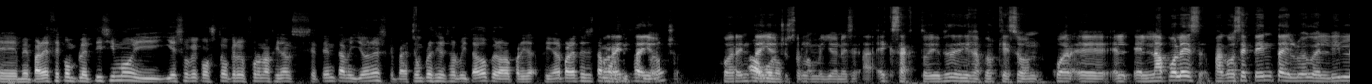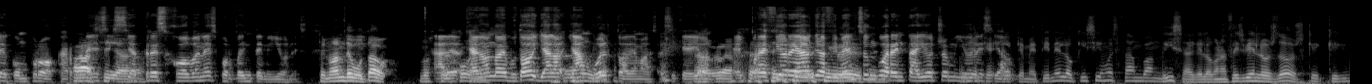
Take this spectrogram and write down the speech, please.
eh, me parece completísimo y, eso que costó, creo que fueron al final 70 millones, que parece un precio desorbitado, pero al final parece que está 48. 48 ah, son los millones, ah, exacto. Yo te dije, porque son. Eh, el, el, Nápoles pagó 70 y luego el Lille le compró a Carnes y a tres jóvenes por 20 millones. Que no han debutado. que no han debutado ya, ya han vuelto además. Así que el precio real de Ozyman son 48 millones y algo. El que me tiene loquísimo es Zambo Anguisa, que lo conocéis bien los dos. qué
